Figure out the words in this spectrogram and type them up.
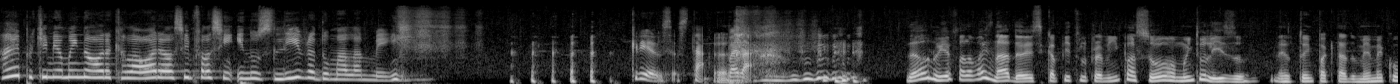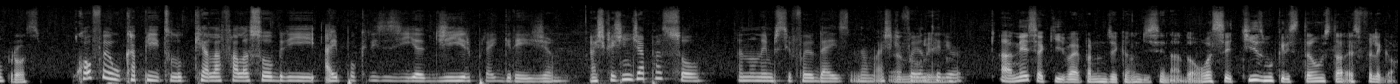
Ah, é porque minha mãe, na hora que ela ora, ela sempre fala assim: E nos livra do malamém. Crianças, tá, é. vai lá. Não, não ia falar mais nada. Esse capítulo para mim passou muito liso. Eu tô impactado mesmo é com o próximo. Qual foi o capítulo que ela fala sobre a hipocrisia de ir para a igreja? Acho que a gente já passou. Eu não lembro se foi o 10, não, acho que Eu foi o anterior. Ah, nesse aqui, vai, para não dizer que eu não disse nada. Ó, o ascetismo cristão está. Essa foi legal.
